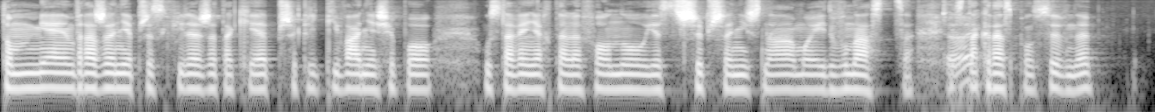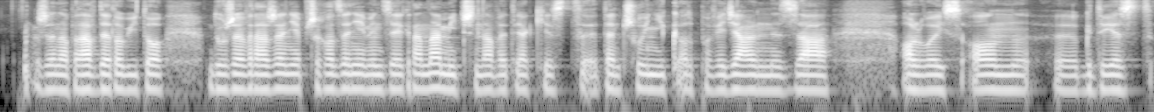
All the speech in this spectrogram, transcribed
to miałem wrażenie przez chwilę, że takie przeklikiwanie się po ustawieniach telefonu jest szybsze niż na mojej dwunastce. Jest Tak? tak responsywny że naprawdę robi to duże wrażenie przechodzenie między ekranami, czy nawet jak jest ten czujnik odpowiedzialny za always on, y, gdy jest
